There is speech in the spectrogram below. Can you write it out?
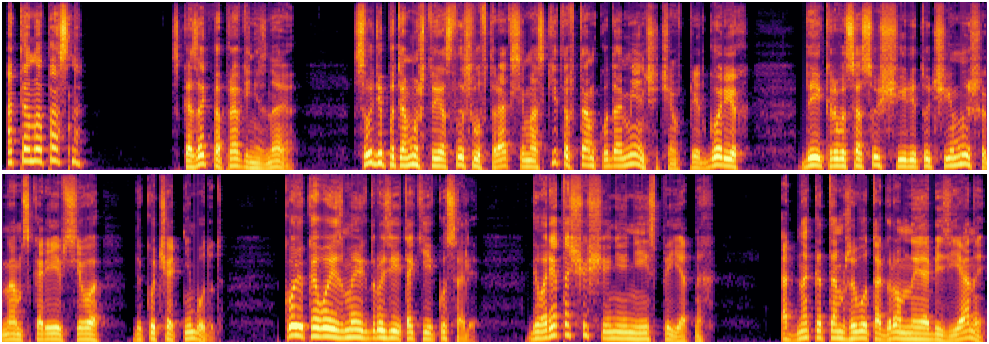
«А там опасно?» «Сказать по правде не знаю. Судя по тому, что я слышал в траксе, москитов там куда меньше, чем в предгорьях, да и кровососущие летучие мыши нам, скорее всего, докучать не будут. Кое-кого из моих друзей такие кусали. Говорят, ощущения не из приятных. Однако там живут огромные обезьяны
